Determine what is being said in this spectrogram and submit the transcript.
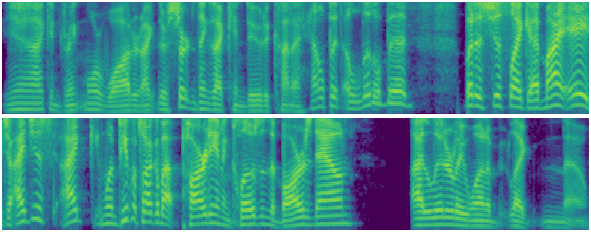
yeah, I can drink more water. I, there's certain things I can do to kind of help it a little bit, but it's just like at my age, I just I when people talk about partying and closing the bars down, I literally want to like no.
